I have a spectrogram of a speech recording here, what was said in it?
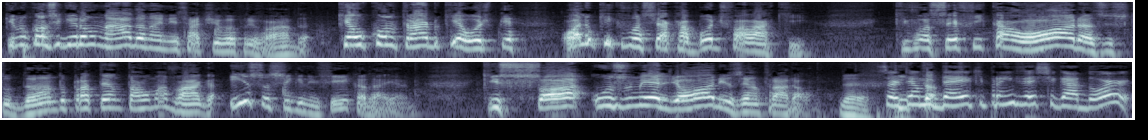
que não conseguiram nada na iniciativa privada, que é o contrário do que é hoje, porque olha o que, que você acabou de falar aqui, que você fica horas estudando para tentar uma vaga. Isso significa, Daiane, que só os melhores entrarão. É. O senhor então, tem uma então- ideia que para investigador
